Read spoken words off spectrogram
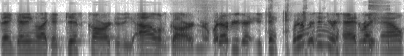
than getting like a gift card to the Olive Garden or whatever you're going to, you think, whatever's in your head right now.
